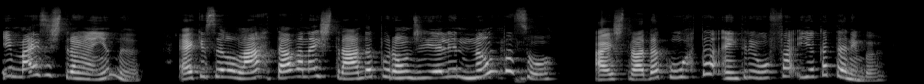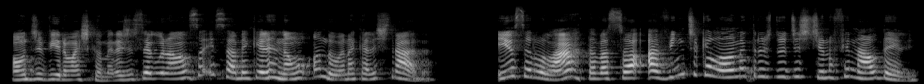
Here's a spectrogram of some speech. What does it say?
E mais estranho ainda é que o celular estava na estrada por onde ele não passou a estrada curta entre Ufa e Ekaterinburg, onde viram as câmeras de segurança e sabem que ele não andou naquela estrada. E o celular estava só a 20 quilômetros do destino final dele.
